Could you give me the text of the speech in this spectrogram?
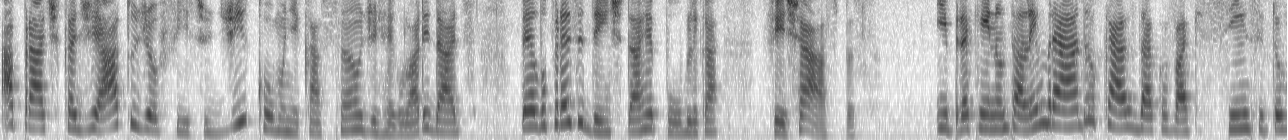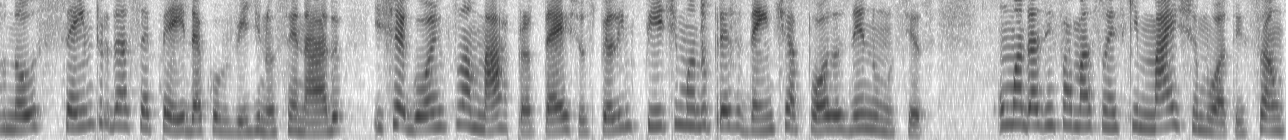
a prática de ato de ofício de comunicação de irregularidades pelo presidente da República, fecha aspas. E para quem não está lembrado, o caso da Covaxin se tornou o centro da CPI da Covid no Senado e chegou a inflamar protestos pelo impeachment do presidente após as denúncias. Uma das informações que mais chamou a atenção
